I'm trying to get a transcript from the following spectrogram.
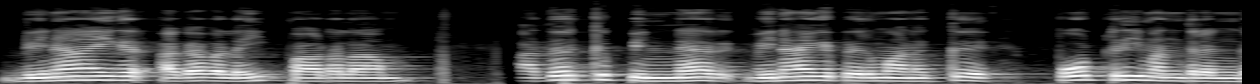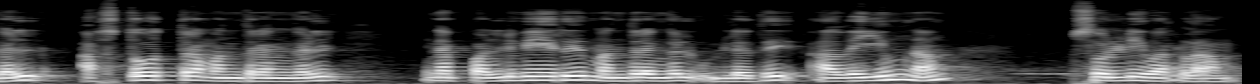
விநாயகர் அகவலை பாடலாம். அதற்கு பின்னர் விநாயக பெருமானுக்கு போற்றி மந்திரங்கள் அஸ்தோத்திர மந்திரங்கள் என பல்வேறு மந்திரங்கள் உள்ளது. அதையும் நாம் சொல்லி வரலாம்.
